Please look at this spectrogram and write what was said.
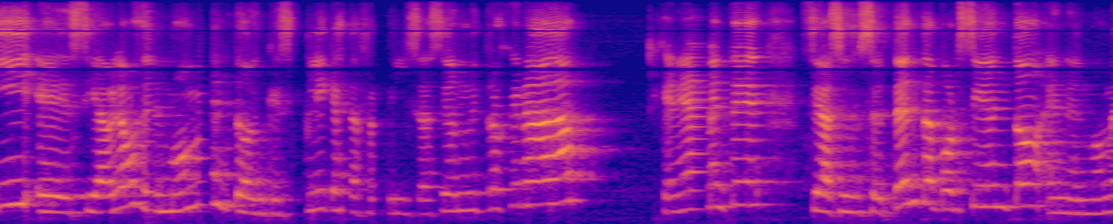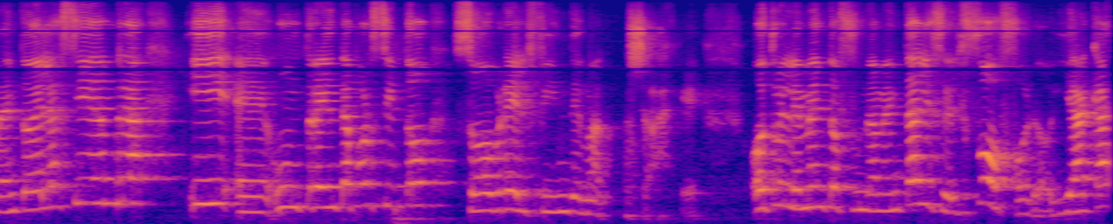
Y eh, si hablamos del momento en que se explica esta fertilización nitrogenada, generalmente se hace un 70% en el momento de la siembra y eh, un 30% sobre el fin de maquillaje. Otro elemento fundamental es el fósforo, y acá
